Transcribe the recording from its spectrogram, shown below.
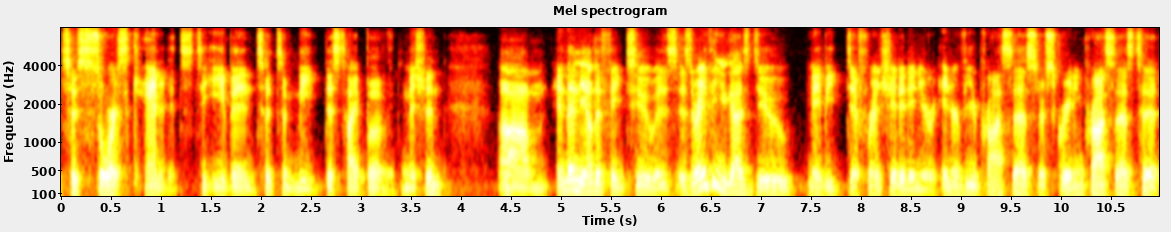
to source candidates to even to to meet this type of mission. Um, and then the other thing too is, is there anything you guys do maybe differentiated in your interview process or screening process to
